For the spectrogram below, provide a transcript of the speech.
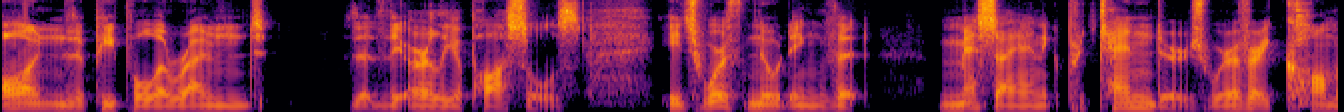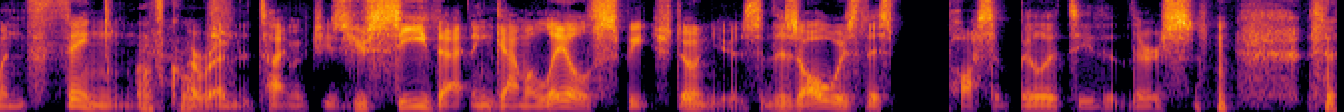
on the people around the, the early apostles, it's worth noting that messianic pretenders were a very common thing around the time of Jesus. You see that in Gamaliel's speech, don't you? So there's always this possibility that there's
